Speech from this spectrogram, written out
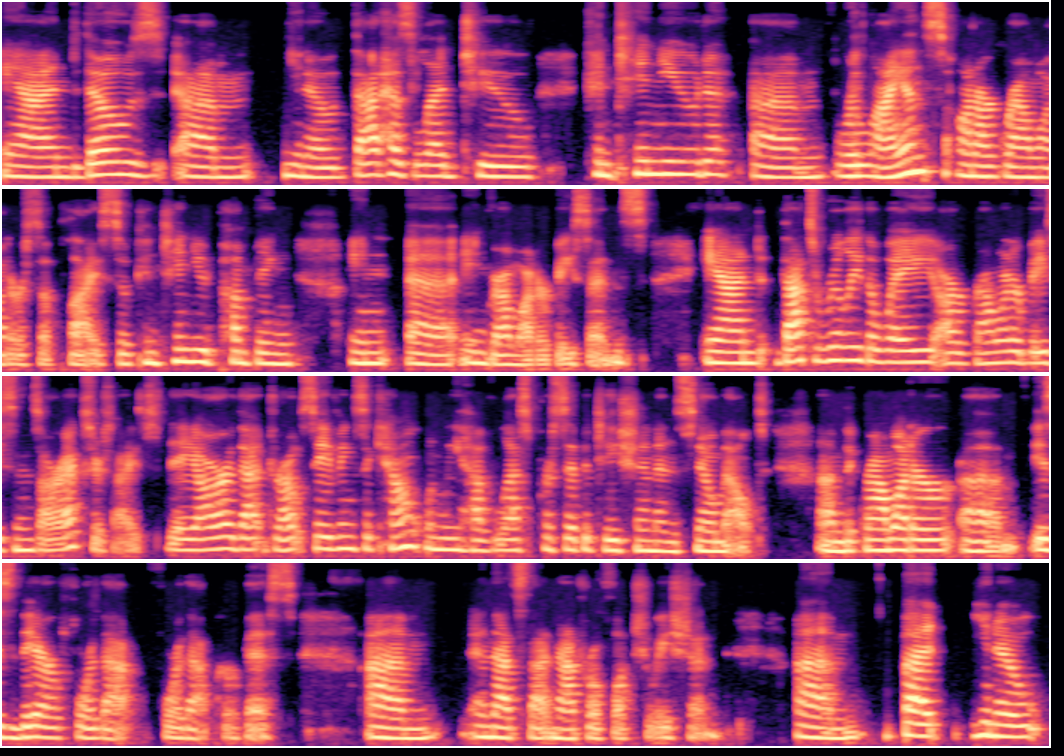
And those um, you know that has led to continued um, reliance on our groundwater supply. So continued pumping in uh, in groundwater basins. And that's really the way our groundwater basins are exercised. They are that drought savings account when we have less precipitation and snow melt. Um, the groundwater um, is there for that for that purpose. Um, and that's that natural fluctuation. Um, but you know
